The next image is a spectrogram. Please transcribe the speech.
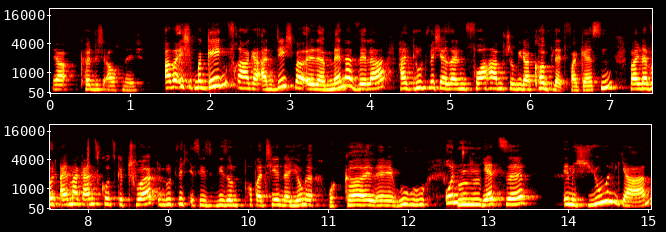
Ja, könnte ich auch nicht. Aber ich mal Gegenfrage an dich, weil in der Männervilla hat Ludwig ja seinen Vorhaben schon wieder komplett vergessen, weil da wird einmal ganz kurz getwerkt und Ludwig ist wie, wie so ein pubertierender Junge. Oh geil, ey. Uh. Und jetzt äh, nämlich Julian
